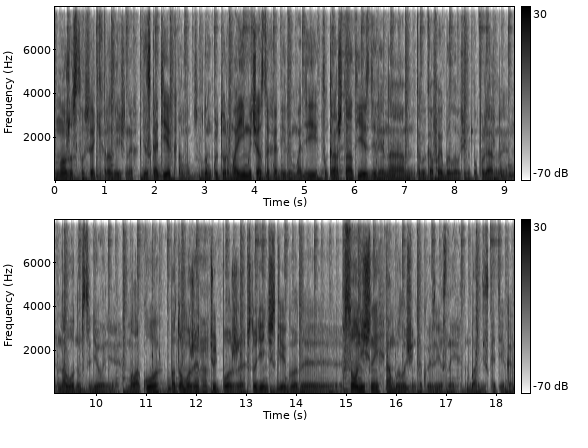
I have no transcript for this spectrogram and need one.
множество всяких различных дискотек, там вот в Дом культуры МАИ мы часто ходили, в МАДИ, в Кронштадт ездили, на такое кафе было очень популярное на водном стадионе. Молоко, потом уже чуть позже, студенческие годы, в Солнечный, там был очень такой известный бар-дискотека.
